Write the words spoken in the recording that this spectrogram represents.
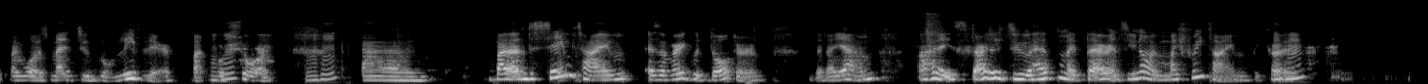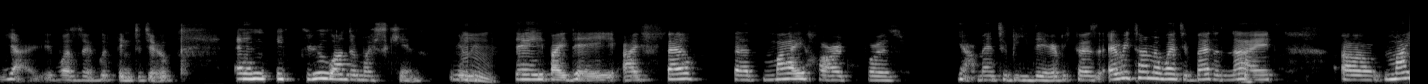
if I was meant to go live there, but mm-hmm. for sure. Mm-hmm. Um, but at the same time, as a very good daughter that I am, I started to help my parents, you know, in my free time because, mm-hmm. yeah, it was a good thing to do. And it grew under my skin, really. Mm. Day by day, I felt that my heart was, yeah, meant to be there because every time I went to bed at night, uh, my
